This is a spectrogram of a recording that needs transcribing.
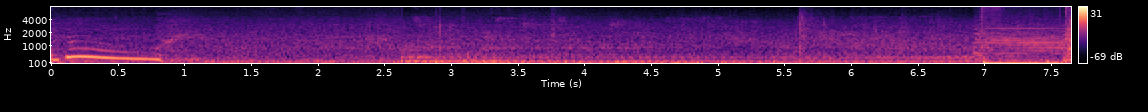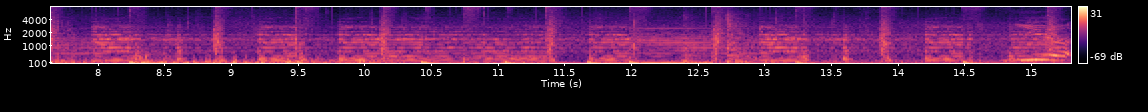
we go. Yeah.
